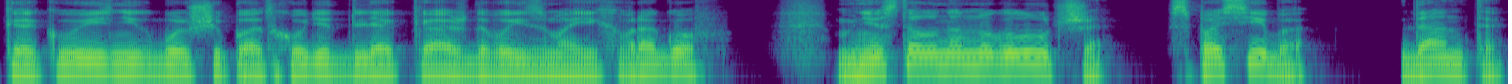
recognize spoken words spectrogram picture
какой из них больше подходит для каждого из моих врагов. Мне стало намного лучше. Спасибо, Данте.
